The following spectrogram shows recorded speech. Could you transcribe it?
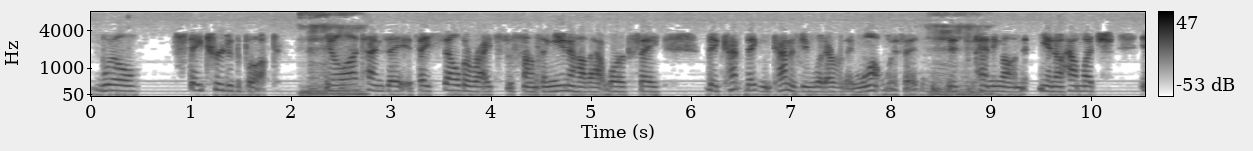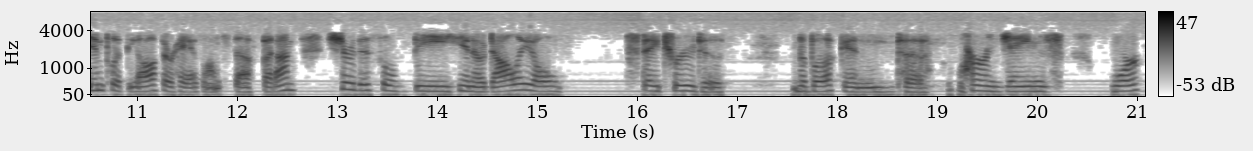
will stay true to the book. You know, a lot of times they if they sell the rights to something, you know how that works. They they they can kind of do whatever they want with it, it's mm-hmm. depending on you know how much input the author has on stuff. But I'm sure this will be you know Dolly will stay true to the book and to her and James' work.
